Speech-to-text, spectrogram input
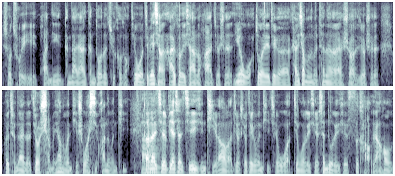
所处于环境，跟大家更多的去沟通。其实我这边想 echo 一下的话，就是因为我作为这个开源项目的 maintainer 的时候，就是会存在的，就什么样的问题是我喜欢的问题。刚才其实边设其实已经提到了，就是这个问题，其实我经过了一些深度的一些思考，然后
